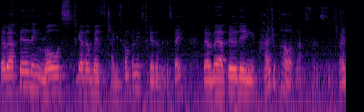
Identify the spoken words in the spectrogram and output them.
They were building roads together with Chinese companies, together with the state. They were building hydropower plants, for instance, right?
